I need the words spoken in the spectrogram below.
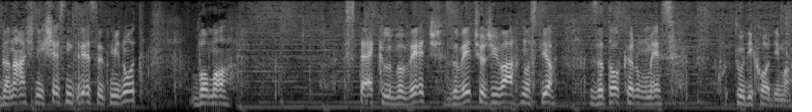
današnjih 36 minut bomo stekli več, z večjo živahnostjo, zato ker vmes tudi hodimo.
